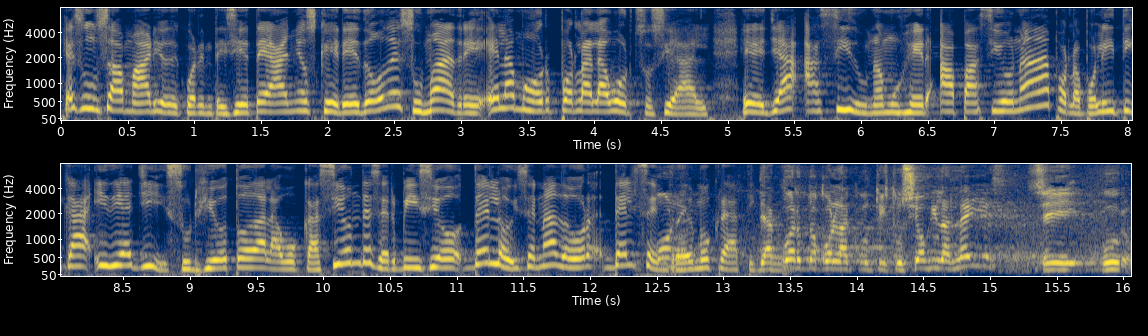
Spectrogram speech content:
Es un samario de 47 años que heredó de su madre el amor por la labor social. Ella ha sido una mujer apasionada por la política y de allí surgió toda la vocación de servicio del hoy senador del Centro Democrático. ¿De acuerdo con la Constitución y las leyes? Sí, juro.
